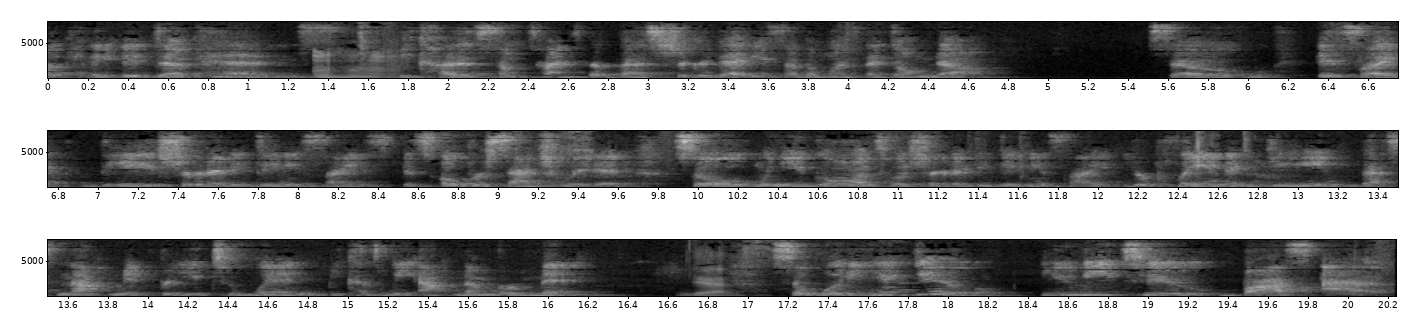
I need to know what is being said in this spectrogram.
Okay, it depends Mm-hmm. because sometimes the best sugar daddies are the ones that don't know. So it's like the sugar daddy dating sites is oversaturated. So when you go onto a sugar daddy dating site, you're playing a game that's not meant for you to win because we outnumber men. Yes. So what do you do? You need to boss up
